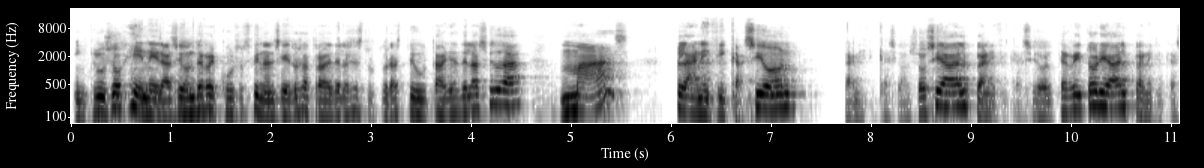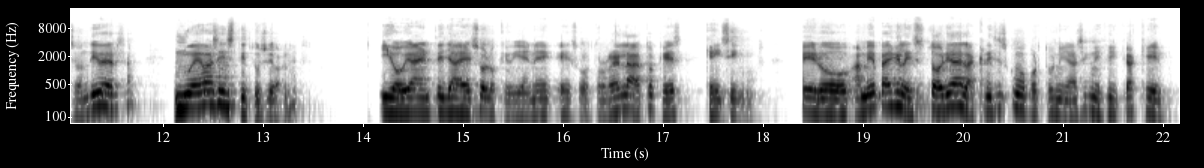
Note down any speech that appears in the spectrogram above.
incluso generación de recursos financieros a través de las estructuras tributarias de la ciudad, más planificación, planificación social, planificación territorial, planificación diversa, nuevas instituciones. Y obviamente ya eso lo que viene es otro relato, que es qué hicimos. Pero a mí me parece que la historia de la crisis como oportunidad significa que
